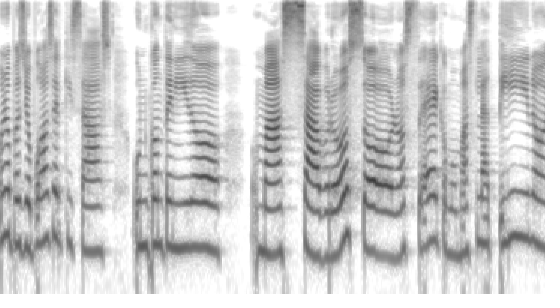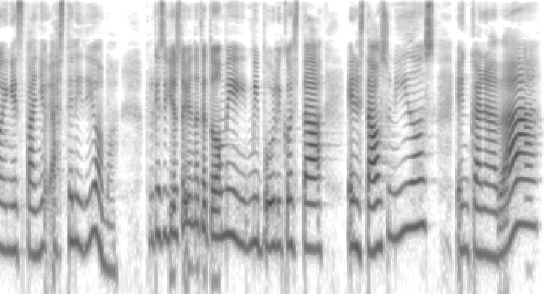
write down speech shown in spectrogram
bueno, pues yo puedo hacer quizás un contenido más sabroso, no sé, como más latino, en español, hasta el idioma. Porque si yo estoy viendo que todo mi, mi público está en Estados Unidos, en Canadá,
